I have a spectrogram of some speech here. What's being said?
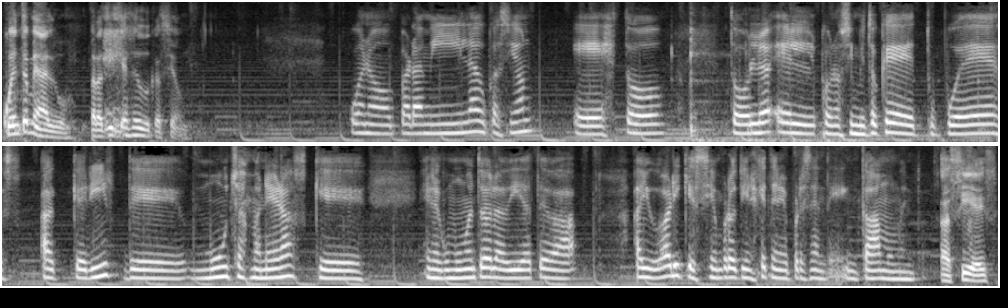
Cuéntame algo, para ti, ¿qué es la educación? Bueno, para mí la educación es todo, todo el conocimiento que tú puedes adquirir de muchas maneras que en algún momento de la vida te va a ayudar y que siempre lo tienes que tener presente en cada momento. Así es.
